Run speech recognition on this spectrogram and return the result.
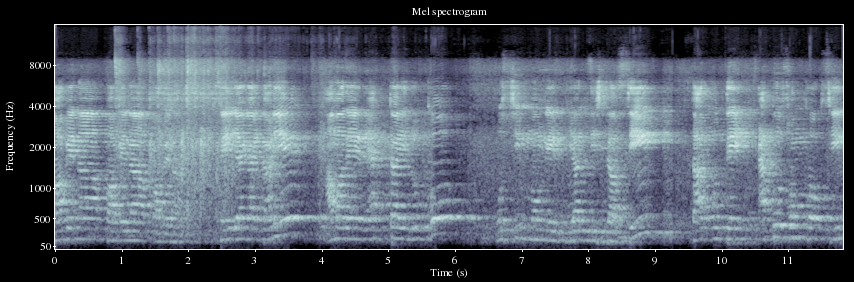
পাবে না পাবে না পাবে না। সেই জায়গায় দাঁড়িয়ে আমাদের একটাই লক্ষ্য পশ্চিমবঙ্গের বিয়াল্লিশটা সিট। তার মধ্যে এত সংখ্যক সিট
